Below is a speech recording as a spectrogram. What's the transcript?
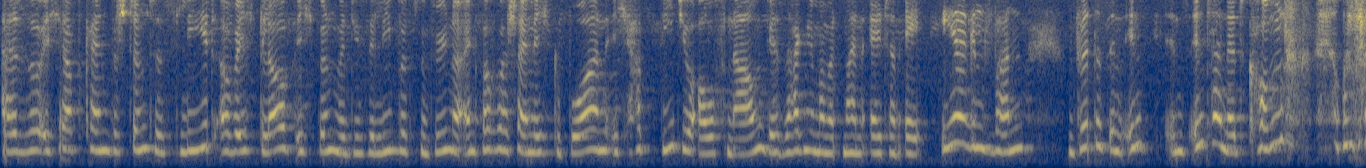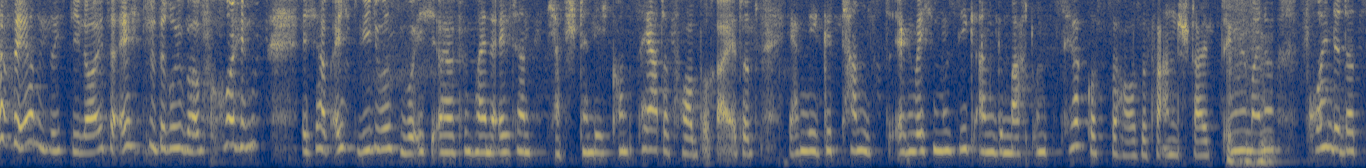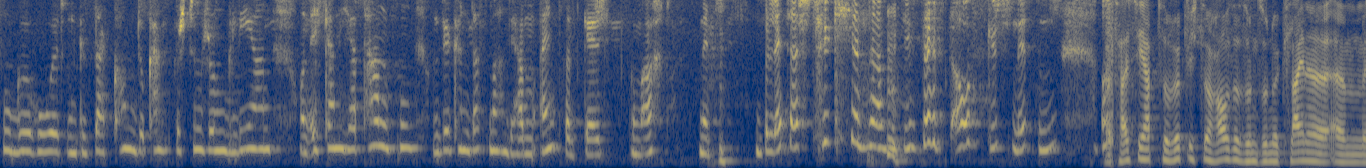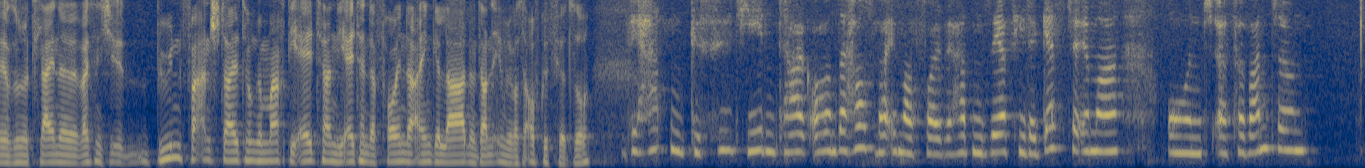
Also ich habe kein bestimmtes Lied, aber ich glaube, ich bin mit dieser Liebe zur Bühne einfach wahrscheinlich geboren. Ich habe Videoaufnahmen. Wir sagen immer mit meinen Eltern, ey, irgendwann wird es in, in, ins Internet kommen und da werden sich die Leute echt drüber freuen. Ich habe echt Videos, wo ich äh, für meine Eltern, ich habe ständig Konzerte vorbereitet, irgendwie getanzt, irgendwelche Musik angemacht und Zirkus zu Hause veranstaltet. Irgendwie meine Freunde dazu geholt und gesagt, komm, du kannst bestimmt jonglieren und ich kann hier tanzen und wir können das machen. Wir haben Eintrittsgeld gemacht mit Blätterstückchen haben sie selbst aufgeschnitten. Das heißt, ihr habt so wirklich zu Hause so, so eine kleine, ähm, so eine kleine, weiß nicht, Bühnenveranstaltung gemacht, die Eltern, die Eltern der Freunde eingeladen und dann irgendwie was aufgeführt, so? Wir hatten gefühlt jeden Tag, oh, unser Haus war immer voll. Wir hatten sehr viele Gäste immer und äh, Verwandte.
